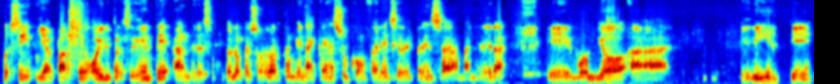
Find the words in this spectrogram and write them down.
Pues sí, y aparte hoy el presidente Andrés Manuel López Obrador también acá en su conferencia de prensa mañanera eh, volvió a pedir que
